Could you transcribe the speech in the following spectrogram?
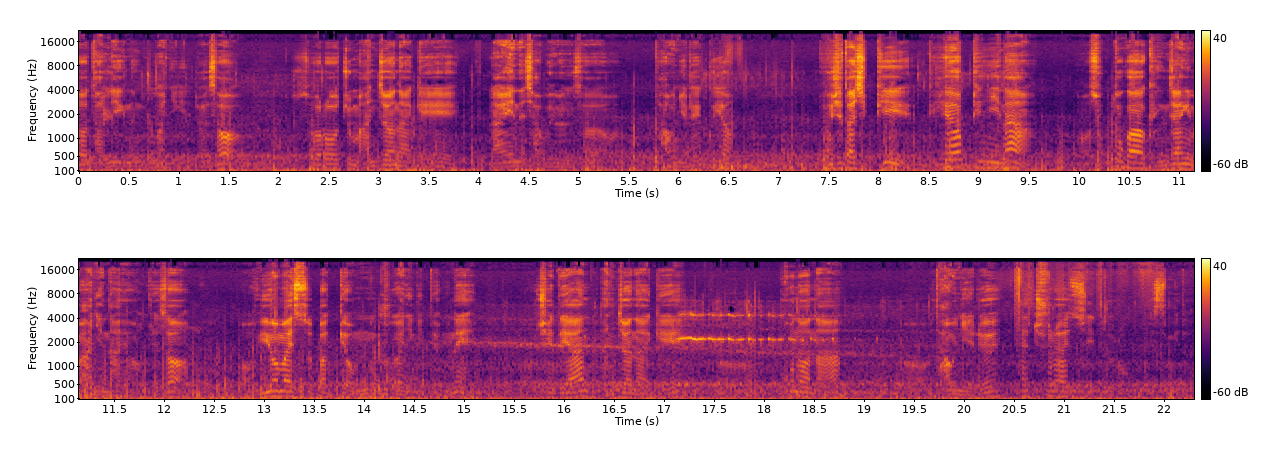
해서 달리는 구간이라서 서로 좀 안전하게 라인을 잡으면서 다운힐을 했고요. 보시다시피 헤어핀이나 어, 속도가 굉장히 많이 나요. 그래서 어, 위험할 수밖에 없는 구간이기 때문에 어, 최대한 안전하게 어, 코너나 어, 다운힐을 탈출할 수 있도록 했습니다.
